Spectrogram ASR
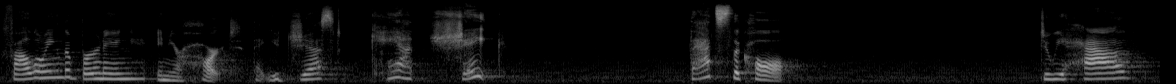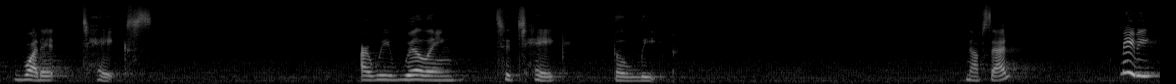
Following the burning in your heart that you just can't shake. That's the call. Do we have what it takes? Are we willing to take the leap? Enough said? Maybe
